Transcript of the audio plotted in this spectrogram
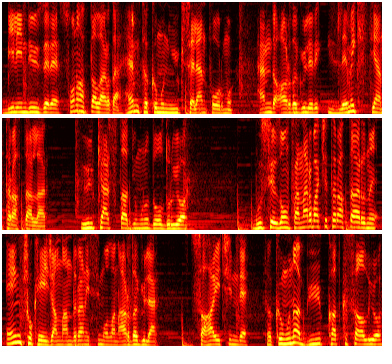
Bilindiği üzere son haftalarda hem takımın yükselen formu hem de Arda Güler'i izlemek isteyen taraftarlar Ülker Stadyumunu dolduruyor. Bu sezon Fenerbahçe taraftarını en çok heyecanlandıran isim olan Arda Güler saha içinde takımına büyük katkı sağlıyor.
